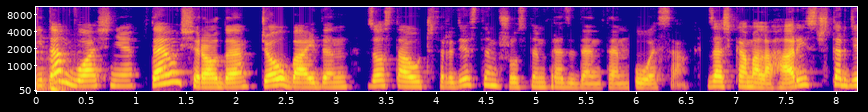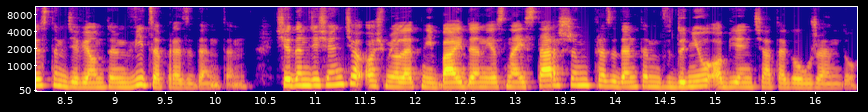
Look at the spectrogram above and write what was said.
I tam właśnie w tę środę Joe Biden został 46. prezydentem USA, zaś Kamala Harris 49. wiceprezydentem. 78-letni Biden jest najstarszym prezydentem w dniu objęcia tego urzędu.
